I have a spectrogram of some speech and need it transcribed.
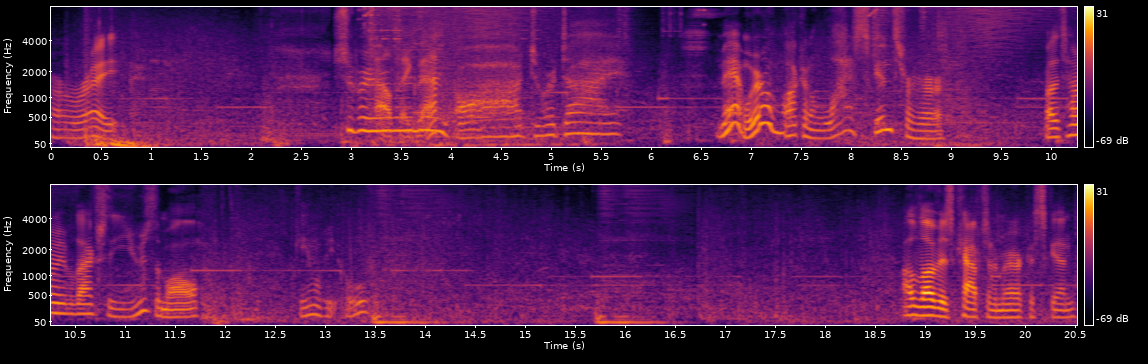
All right. Super I'll take that. Oh, do or die. Man, we're unlocking a lot of skins for her. By the time we're able to actually use them all, the game will be over. I love his Captain America skin.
